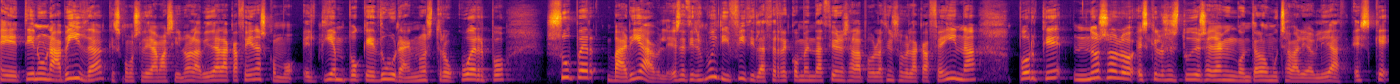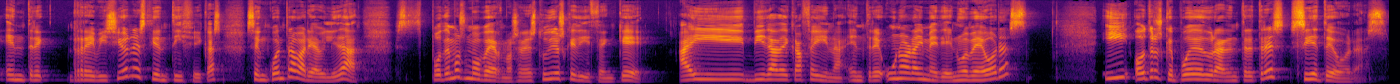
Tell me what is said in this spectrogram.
eh, tiene una vida, que es como se le llama así, ¿no? La vida de la cafeína es como el tiempo que dura en nuestro cuerpo, súper variable. Es decir, es muy difícil hacer recomendaciones a la población sobre la cafeína porque no solo es que los estudios hayan encontrado mucha variabilidad, es que entre revisiones científicas se encuentra variabilidad. Podemos movernos en estudios que dicen que hay vida de cafeína entre una hora y media y nueve horas y otros que puede durar entre tres, siete horas.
